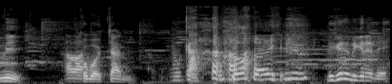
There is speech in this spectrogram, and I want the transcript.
Mie. Apa? Kobocan. Bukan. dengerin, dengerin deh.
